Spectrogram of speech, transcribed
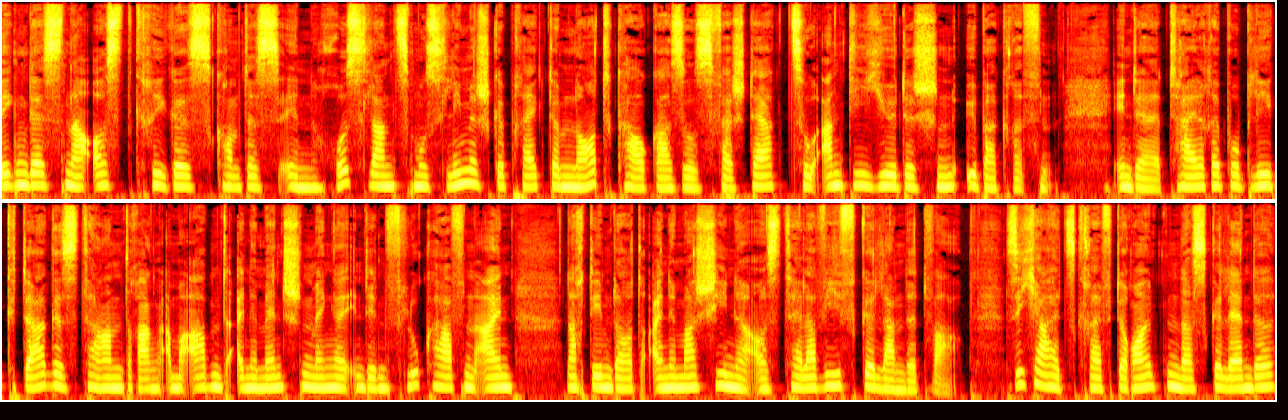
Wegen des Nahostkrieges kommt es in Russlands muslimisch geprägtem Nordkaukasus verstärkt zu antijüdischen Übergriffen. In der Teilrepublik Dagestan drang am Abend eine Menschenmenge in den Flughafen ein, nachdem dort eine Maschine aus Tel Aviv gelandet war. Sicherheitskräfte räumten das Gelände.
